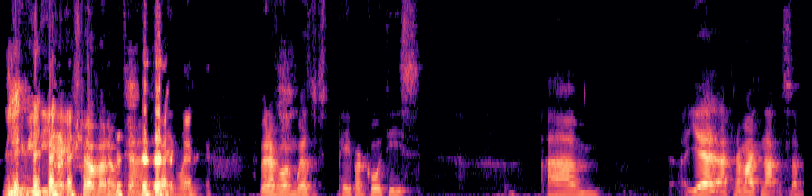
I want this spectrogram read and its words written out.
DVD extra of an alternative timeline where everyone wears paper goatees. Um, yeah, I can imagine that's a,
